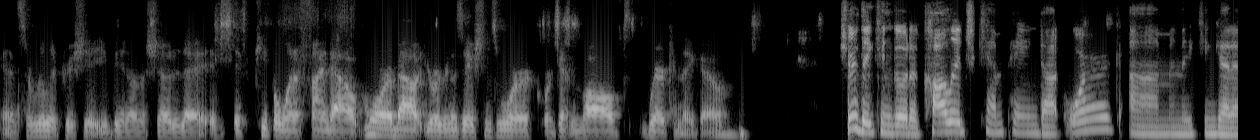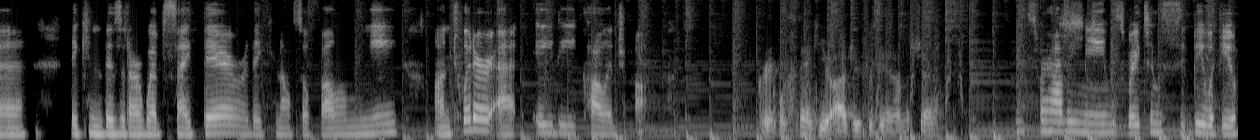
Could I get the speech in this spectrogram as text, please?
And so, really appreciate you being on the show today. If, if people want to find out more about your organization's work or get involved, where can they go? Sure, they can go to collegecampaign.org um, and they can get a, they can visit our website there, or they can also follow me on Twitter at adcollegeop Great. Well, thank you, Audrey, for being on the show. Thanks for having me. It was great to be with you.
